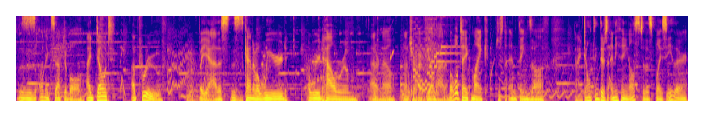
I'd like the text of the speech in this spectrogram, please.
this is unacceptable. I don't approve. But yeah, this this is kind of a weird a weird HAL room. I don't know. Not sure how I feel about it. But we'll take Mike just to end things off. And I don't think there's anything else to this place either.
